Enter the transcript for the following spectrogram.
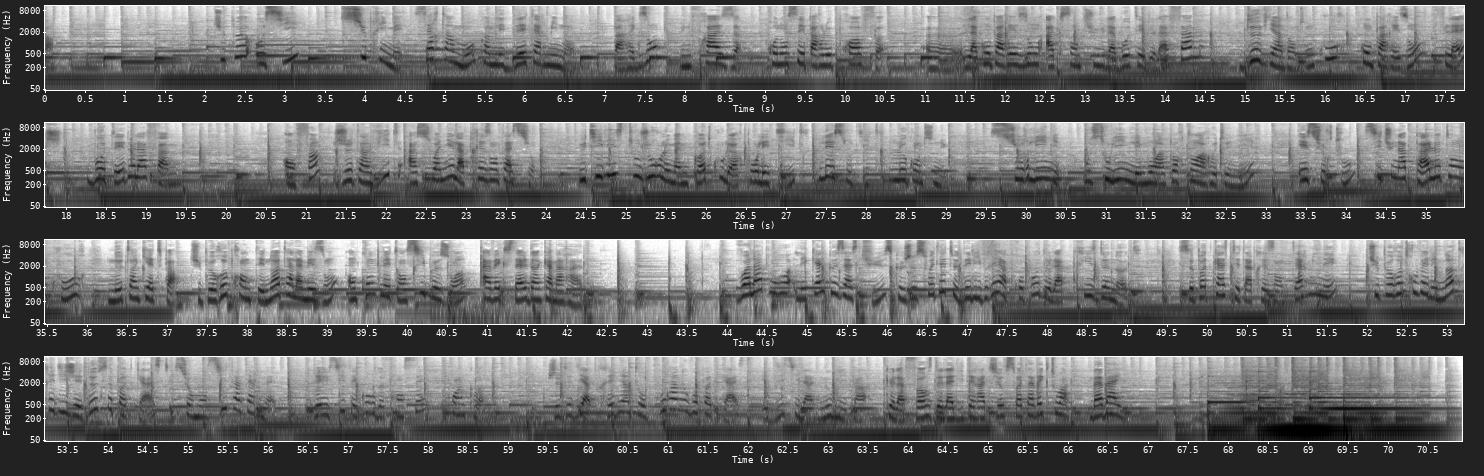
tu peux aussi supprimer certains mots comme les déterminants. Par exemple, une phrase prononcée par le prof, euh, la comparaison accentue la beauté de la femme, devient dans ton cours comparaison, flèche, beauté de la femme. Enfin, je t'invite à soigner la présentation. Utilise toujours le même code couleur pour les titres, les sous-titres, le contenu. Surligne ou souligne les mots importants à retenir. Et surtout, si tu n'as pas le temps en cours, ne t'inquiète pas, tu peux reprendre tes notes à la maison en complétant si besoin avec celles d'un camarade. Voilà pour les quelques astuces que je souhaitais te délivrer à propos de la prise de notes. Ce podcast est à présent terminé. Tu peux retrouver les notes rédigées de ce podcast sur mon site internet réussiteetcoursdefrançais.com. Je te dis à très bientôt pour un nouveau podcast et d'ici là, n'oublie pas que la force de la littérature soit avec toi. Bye bye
